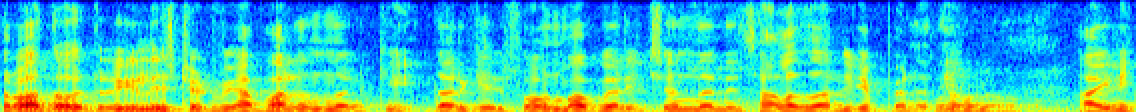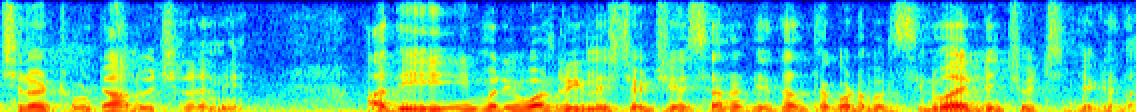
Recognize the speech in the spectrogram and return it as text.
తర్వాత రియల్ ఎస్టేట్ వ్యాపారం దానికి దానికి సోహన్ బాబు గారు ఇచ్చిన దాన్ని చాలాసార్లు చెప్పాను అది. ఆయన ఇచ్చినటువంటి ఆలోచనని. అది మరి వాళ్ళు రియల్ ఎస్టేట్ చేశానంటే ఇదంతా కూడా మరి సినిమా నుంచి వచ్చిందే కదా.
